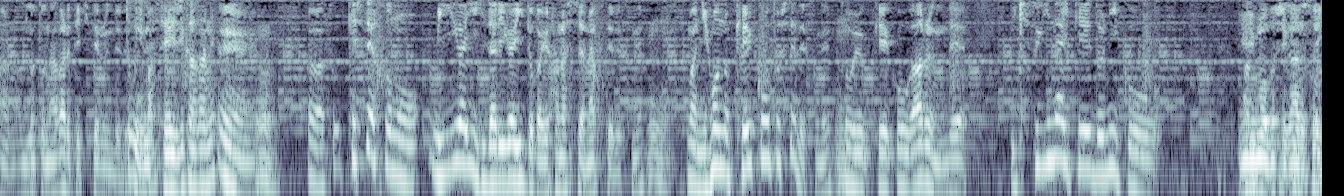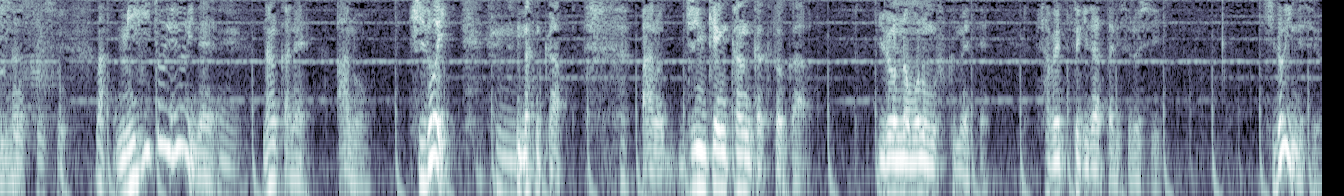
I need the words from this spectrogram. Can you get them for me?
あのずっと流れてきてるんでですね。特に今政治家がね、ええ。うん。だからそ決してその右がいい左がいいとかいう話じゃなくてですね、うん。まあ、日本の傾向としてですね、うん。そういう傾向があるんで行き過ぎない程度にこう揺り戻しがあるといいなまあ、右というよりね、え。なんかねあのひどい、うん。なんかあの人権感覚とかいろんなものも含めて差別的だったりするしひどいんですよ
